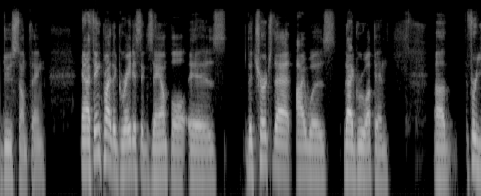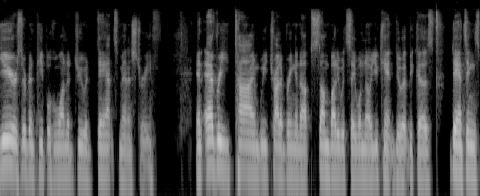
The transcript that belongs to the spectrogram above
do something. And I think probably the greatest example is the church that I was that I grew up in. Uh, for years, there have been people who wanted to do a dance ministry. And every time we try to bring it up, somebody would say, Well, no, you can't do it because dancing's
